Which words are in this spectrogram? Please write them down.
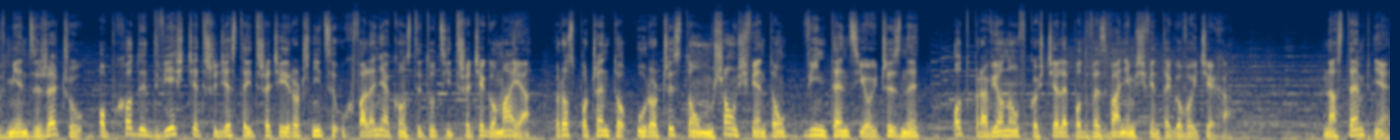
W Międzyrzeczu obchody 233. rocznicy uchwalenia Konstytucji 3 maja rozpoczęto uroczystą mszą świętą w intencji ojczyzny, odprawioną w kościele pod wezwaniem świętego Wojciecha. Następnie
